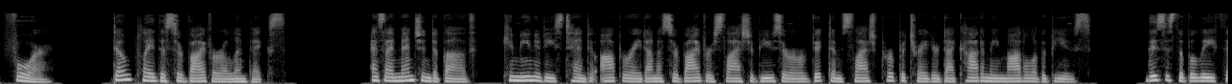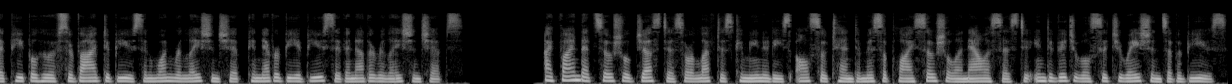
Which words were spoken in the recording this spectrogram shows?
4. Don't play the Survivor Olympics. As I mentioned above, communities tend to operate on a survivor slash abuser or victim slash perpetrator dichotomy model of abuse. This is the belief that people who have survived abuse in one relationship can never be abusive in other relationships. I find that social justice or leftist communities also tend to misapply social analysis to individual situations of abuse,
